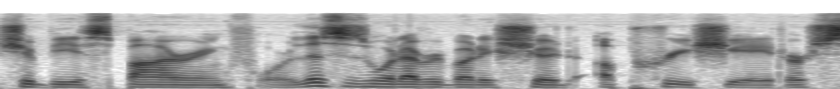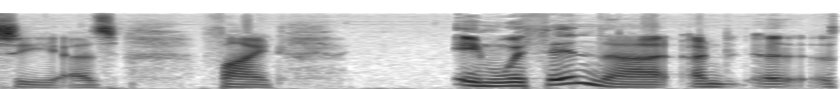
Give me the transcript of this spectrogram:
should be aspiring for. This is what everybody should appreciate or see as fine and within that, a,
